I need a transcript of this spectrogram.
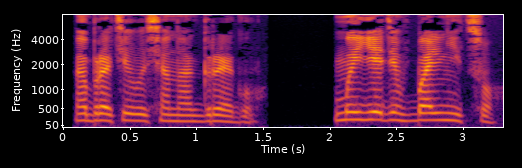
— обратилась она к Грегу. «Мы едем в больницу».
